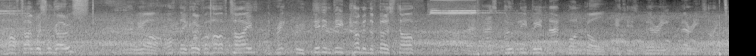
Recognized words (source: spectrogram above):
The half-time whistle goes. There we are, off they go for half-time. The breakthrough did indeed come in the first half. Only been that one goal. It is very, very tight.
